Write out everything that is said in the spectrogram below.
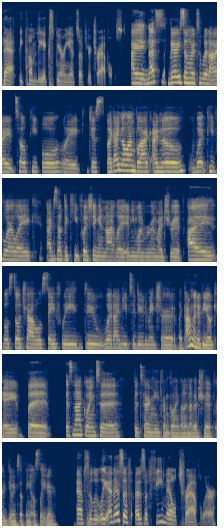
that become the experience of your travels. I that's very similar to what i tell people like just like i know i'm black i know what people are like i just have to keep pushing and not let anyone ruin my trip. I will still travel safely do what i need to do to make sure like i'm going to be okay but it's not going to deter me from going on another trip or doing something else later Absolutely. And as a as a female traveler,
